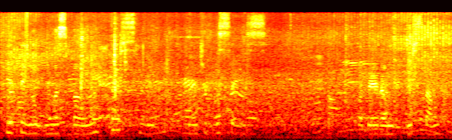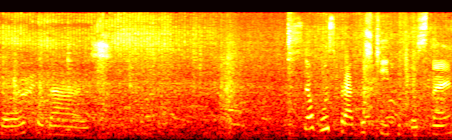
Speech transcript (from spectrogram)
Aqui tem algumas bancas, né, onde vocês poderão degustar um pouco das de alguns pratos típicos, né?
